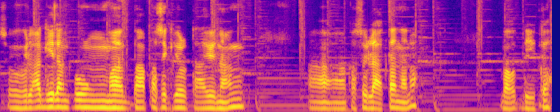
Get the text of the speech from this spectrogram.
So, lagi lang pong magpapasecure tayo ng ah, kasulatan ano about dito.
